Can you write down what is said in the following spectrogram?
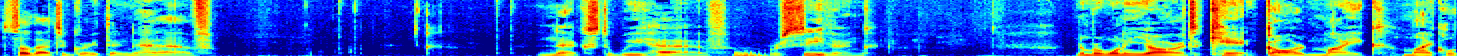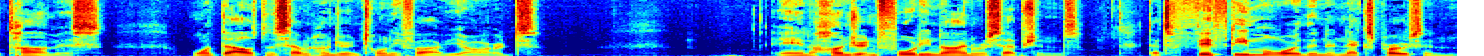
So that's a great thing to have. Next, we have receiving. Number one in yards, can't guard Mike, Michael Thomas, 1,725 yards, and 149 receptions. That's 50 more than the next person,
